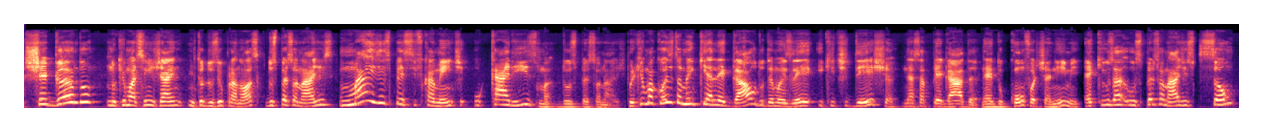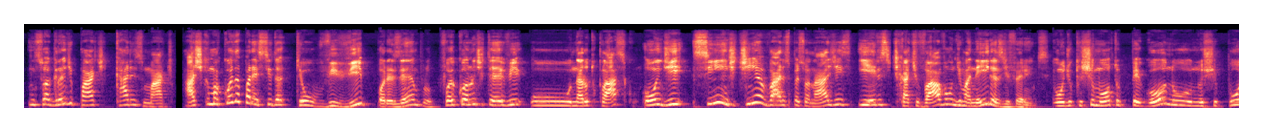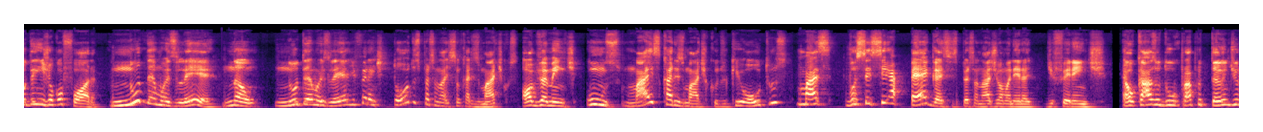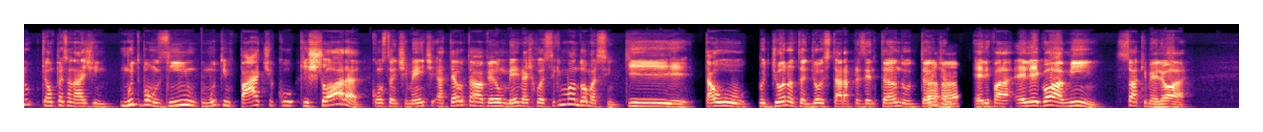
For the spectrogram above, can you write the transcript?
Chegando no que o Marcinho já introduziu para nós, dos personagens, mais especificamente o carisma dos personagens. Porque uma coisa também que é legal do Demon Slayer e que te deixa nessa pegada, né, do comfort anime, é que os, os personagens são, em sua grande parte, carismáticos. Acho que uma coisa parecida que eu vivi, por exemplo, foi quando a gente teve o Naruto clássico, onde sim, a gente tinha vários personagens e eles te cativavam de maneiras diferentes. Onde o Kishimoto pegou no, no Shippuden e jogou fora. No Demon Slayer, não. No Demon Slayer é diferente. Todos os personagens são carismáticos. Obviamente, uns mais carismáticos do que outros, mas você se apega a esses personagens de uma maneira diferente. É o caso do próprio Tanjiro, que é um personagem muito bonzinho, muito empático, que chora constantemente. Até eu tava vendo um meme, acho que foi você que me mandou, Marcinho, que tá o, o Jonathan Joestar apresentando o Tanjiro. Ele fala, ele é igual a mim, só que melhor.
